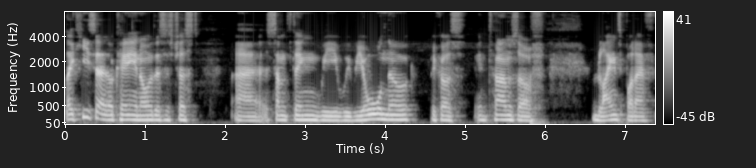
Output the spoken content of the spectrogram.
like he said, okay, you know, this is just uh, something we, we, we all know because in terms of blind spot, I've,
